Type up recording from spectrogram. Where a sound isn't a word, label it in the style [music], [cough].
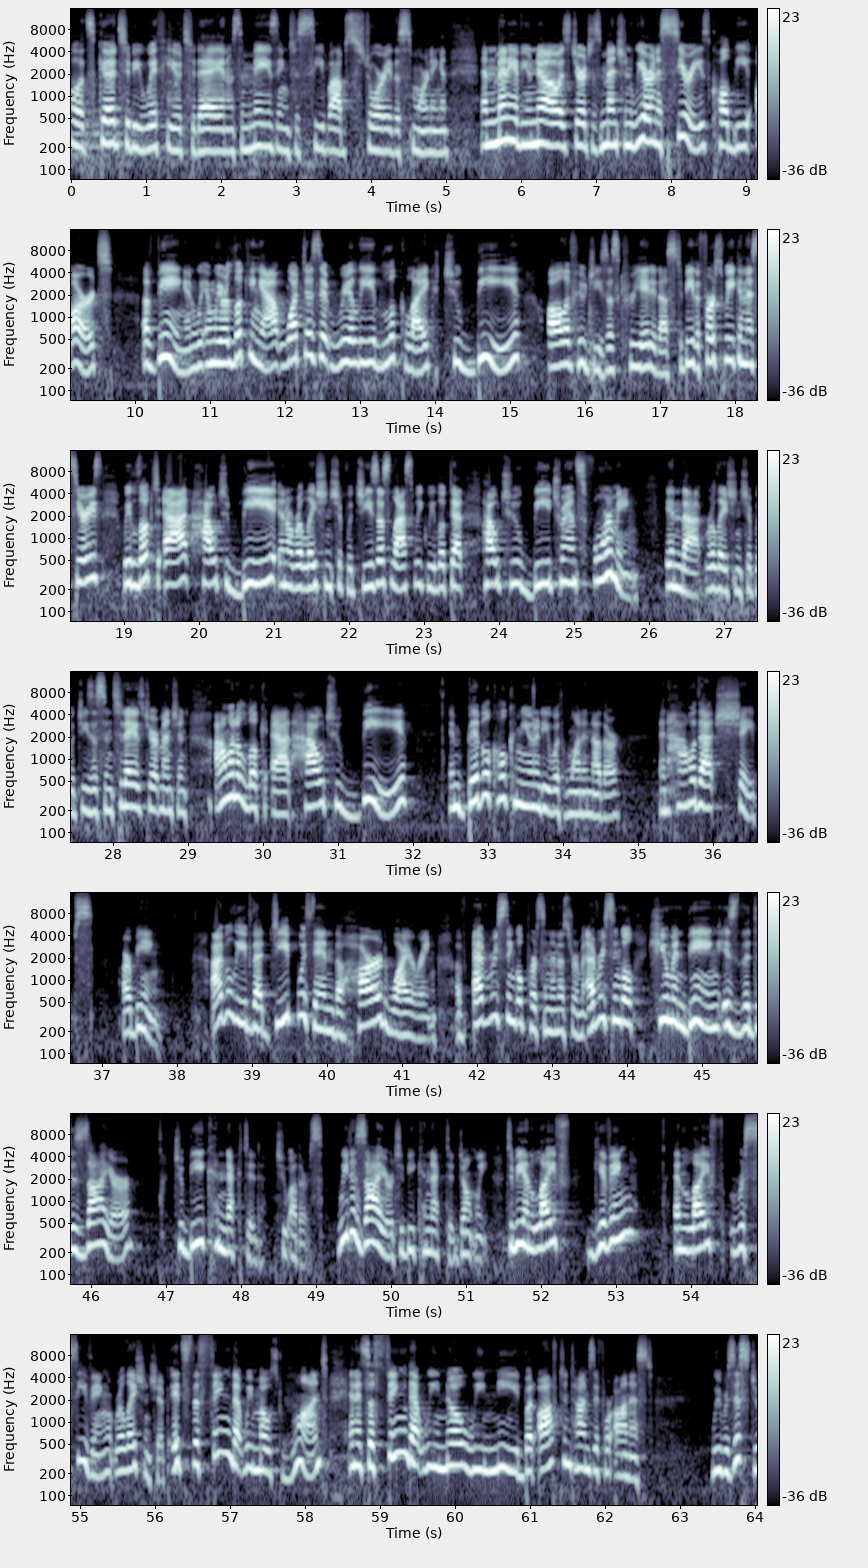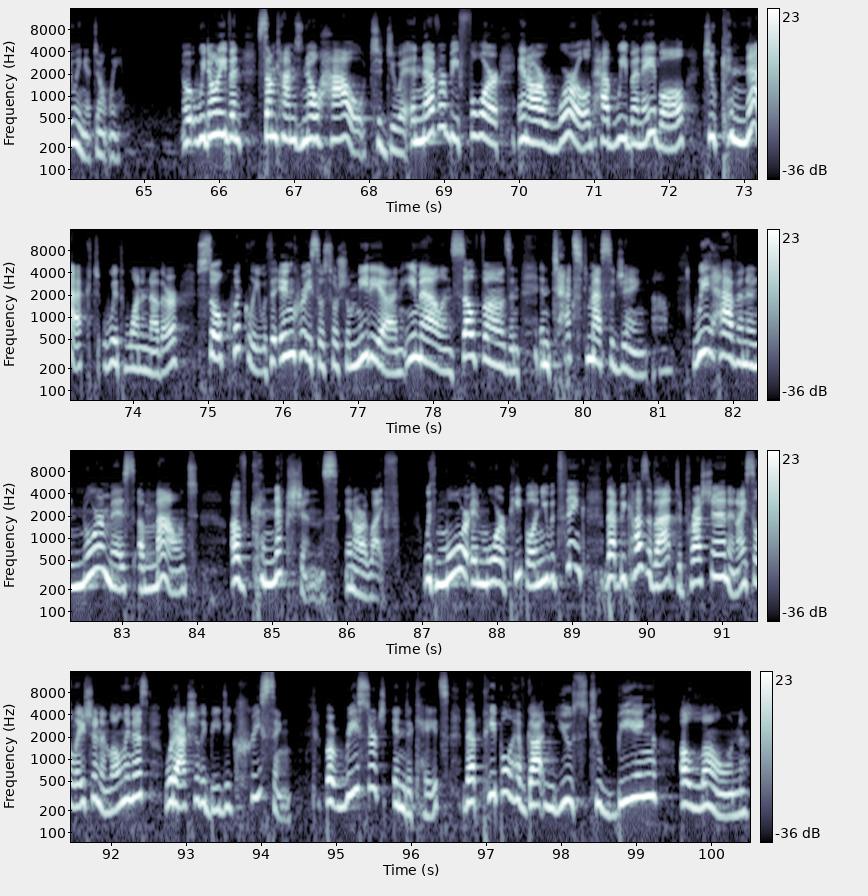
Well, it's good to be with you today, and it was amazing to see Bob's story this morning. And, and many of you know, as Jarrett just mentioned, we are in a series called The Art of Being, and we, and we are looking at what does it really look like to be all of who Jesus created us to be. The first week in this series, we looked at how to be in a relationship with Jesus. Last week, we looked at how to be transforming in that relationship with Jesus. And today, as Jarrett mentioned, I want to look at how to be in biblical community with one another and how that shapes our being. I believe that deep within the hard wiring of every single person in this room, every single human being, is the desire to be connected to others. We desire to be connected, don't we? To be in life giving and life receiving relationship. It's the thing that we most want, and it's a thing that we know we need, but oftentimes, if we're honest, we resist doing it, don't we? We don't even sometimes know how to do it. And never before in our world have we been able to connect with one another so quickly with the increase of social media and email and cell phones and, and text messaging. Um, we have an enormous amount of connections in our life with more and more people. And you would think that because of that, depression and isolation and loneliness would actually be decreasing. But research indicates that people have gotten used to being alone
